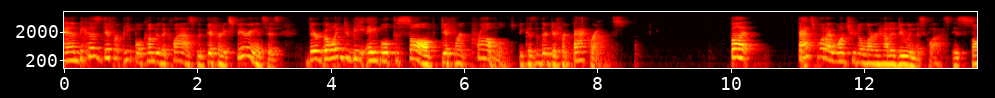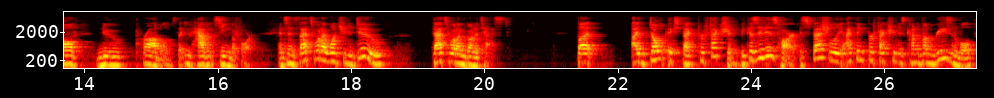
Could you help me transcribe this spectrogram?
And because different people come to the class with different experiences, they're going to be able to solve different problems because of their different backgrounds. But that's what I want you to learn how to do in this class, is solve new problems that you haven't seen before. And since that's what I want you to do, that's what I'm going to test. But I don't expect perfection because it is hard. Especially, I think perfection is kind of unreasonable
